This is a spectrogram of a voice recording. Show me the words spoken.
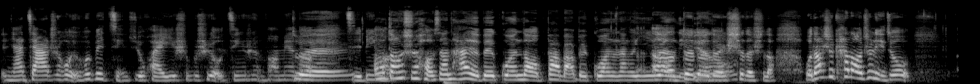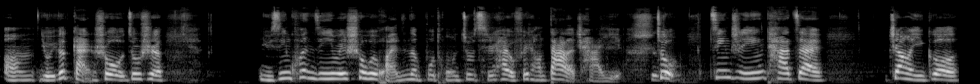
人家家之后，也会被警局怀疑是不是有精神方面的疾病。然后当时好像她也被关到爸爸被关的那个医院里边。对对对，是的，是的。我当时看到这里就嗯有一个感受就是。女性困境因为社会环境的不同，就其实还有非常大的差异。就金智英她在这样一个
